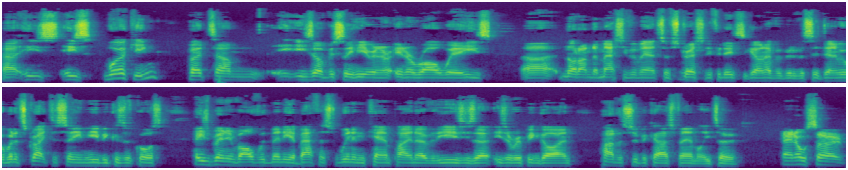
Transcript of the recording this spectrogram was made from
uh, he's he's working, but um, he's obviously here in a, in a role where he's uh, not under massive amounts of stress. And if he needs to go and have a bit of a sit down. But it's great to see him here because, of course, he's been involved with many a Bathurst win and campaign over the years. He's a he's a ripping guy and part of the Supercars family too. and also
